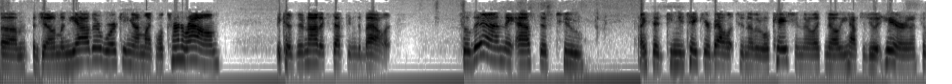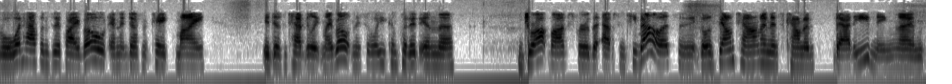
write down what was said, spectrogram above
um, a gentleman, yeah, they're working. I'm like, well, turn around because they're not accepting the ballots. So then they asked us to, I said, can you take your ballot to another location? They're like, no, you have to do it here. And I said, well, what happens if I vote and it doesn't take my it doesn't tabulate my vote. And they said, well, you can put it in the drop box for the absentee ballots and it goes downtown and it's counted that evening. And I'm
